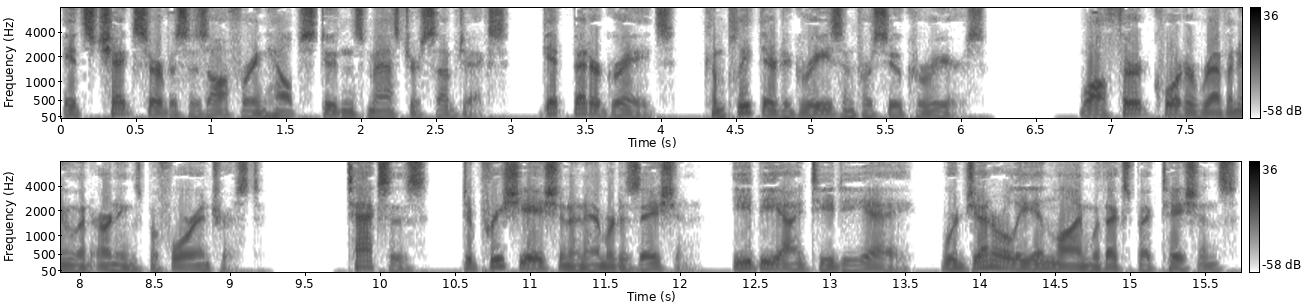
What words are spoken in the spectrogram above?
Its Chegg services offering helps students master subjects, get better grades, complete their degrees, and pursue careers while third quarter revenue and earnings before interest, taxes, depreciation and amortization, EBITDA, were generally in line with expectations.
